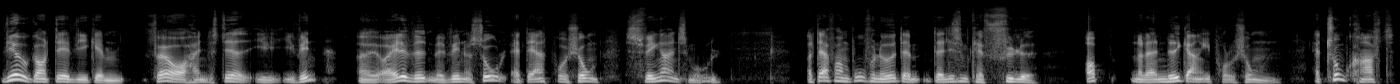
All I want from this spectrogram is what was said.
Vi har jo gjort det, at vi igennem 40 år har investeret i, i vind, øh, og alle ved med vind og sol, at deres produktion svinger en smule. Og derfor har man brug for noget, der, der ligesom kan fylde op, når der er nedgang i produktionen. Atomkraft,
